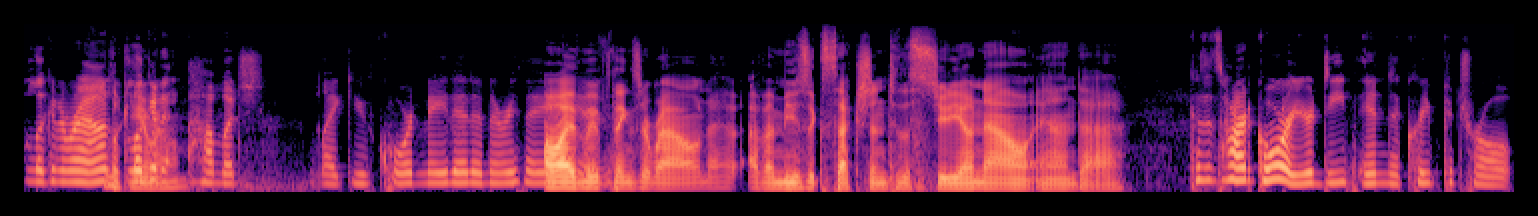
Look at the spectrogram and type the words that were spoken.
Looking around, Looking looking, around. at how much like you've coordinated and everything. Oh, I've moved things around. I have a music section to the studio now, and uh, Because it's hardcore. You're deep into creep control.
